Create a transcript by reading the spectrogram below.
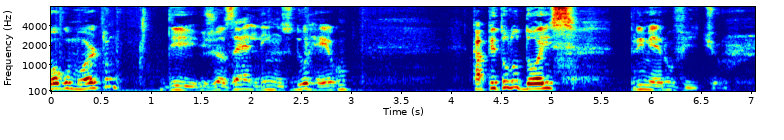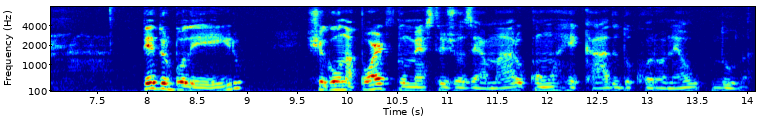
Fogo Morto, de José Lins do Rego, capítulo 2, primeiro vídeo. Pedro Boleiro chegou na porta do mestre José Amaro com um recado do coronel Lula.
